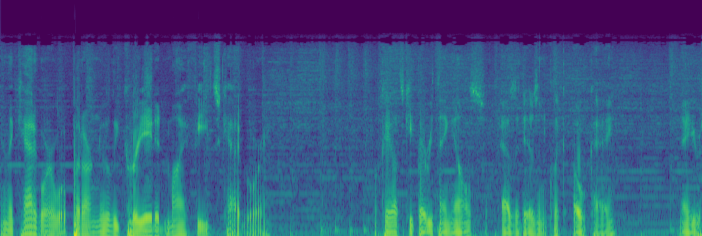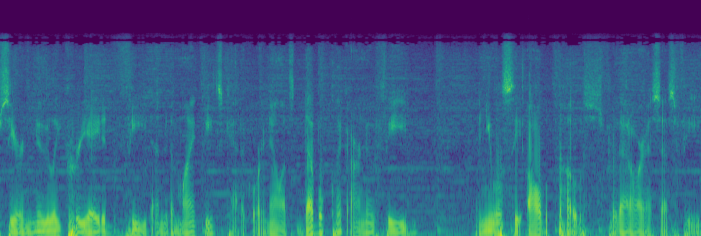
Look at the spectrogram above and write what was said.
In the category, we'll put our newly created My Feeds category. Okay, let's keep everything else as it is and click OK. Now you'll see our newly created feed under the My Feeds category. Now let's double click our new feed and you will see all the posts for that RSS feed.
